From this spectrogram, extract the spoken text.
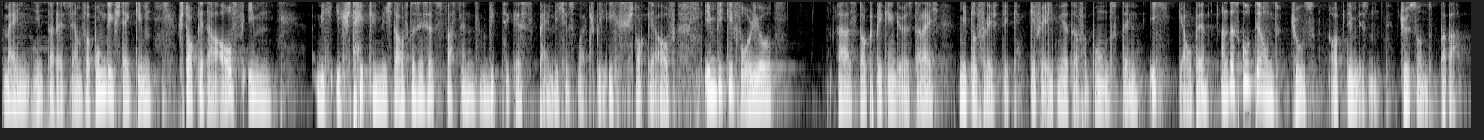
mein Interesse am Verbund. Ich stecke, stocke da auf im ich, ich stecke nicht auf, das ist jetzt fast ein witziges, peinliches Wortspiel. Ich stocke auf. Im Wikifolio äh, Stockpicking Österreich mittelfristig gefällt mir der Verbund, denn ich glaube an das Gute und Tschüss Optimism. Tschüss und Baba.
